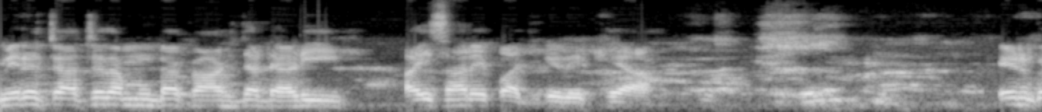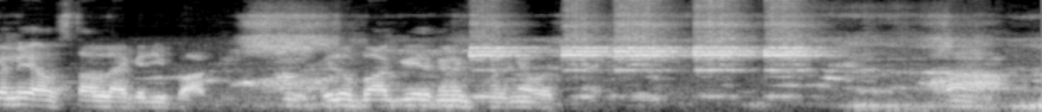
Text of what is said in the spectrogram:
ਮੇਰੇ ਚਾਚੇ ਦਾ ਮੁੰਡਾ ਕਾਸ਼ ਦਾ ਡੈਡੀ, ਅਸੀਂ ਸਾਰੇ ਭੱਜ ਕੇ ਵੇਖਿਆ। ਇਹਨੂੰ ਕਹਿੰਦੇ ਹਸਪਤਾਲ ਲੈ ਕੇ ਜੀ ਬਾਗੀ। ਜਦੋਂ ਬਾਗੀ ਕਹਿੰਦੇ ਗੋਲੀਆਂ ਵੱਜੀਆਂ ਹਾਂ।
